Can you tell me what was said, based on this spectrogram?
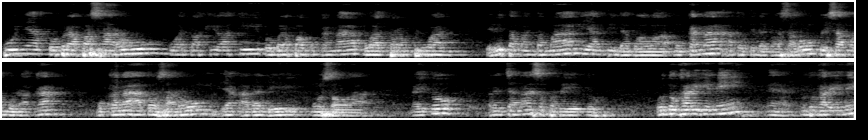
punya beberapa sarung buat laki-laki beberapa mukena buat perempuan. Jadi teman-teman yang tidak bawa mukena atau tidak bawa sarung bisa menggunakan mukena atau sarung yang ada di musola. Nah itu rencana seperti itu. Untuk hari ini ya, untuk hari ini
